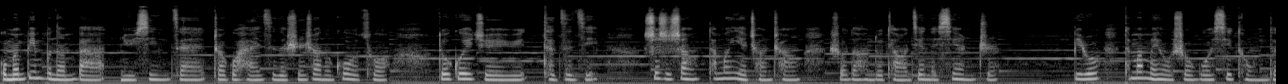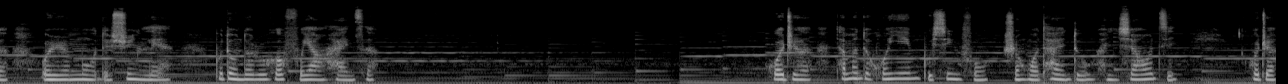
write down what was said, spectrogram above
我们并不能把女性在照顾孩子的身上的过错都归结于她自己。事实上，她们也常常受到很多条件的限制，比如她们没有受过系统的为人母的训练，不懂得如何抚养孩子，或者他们的婚姻不幸福，生活态度很消极，或者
